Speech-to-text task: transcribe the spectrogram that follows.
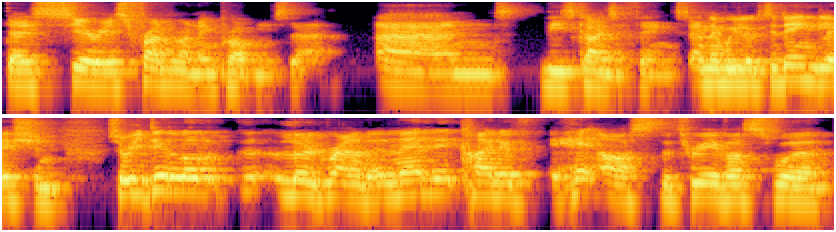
there's serious front running problems there and these kinds of things. And then we looked at English, and so we did a lot of look around, and then it kind of hit us. The three of us were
